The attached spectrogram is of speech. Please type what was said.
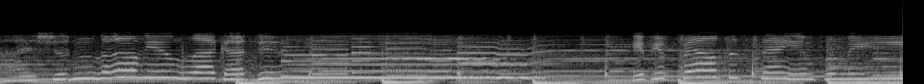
I shouldn't love you like I do. If you felt the same for me,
